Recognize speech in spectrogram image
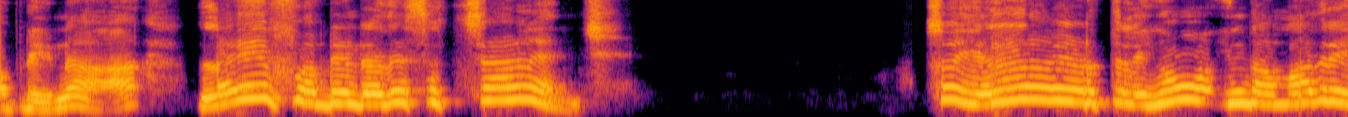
அப்படின்னா லைஃப் அப்படின்றது சேலஞ்ச் ஸோ எல்லா இடத்துலையும் இந்த மாதிரி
